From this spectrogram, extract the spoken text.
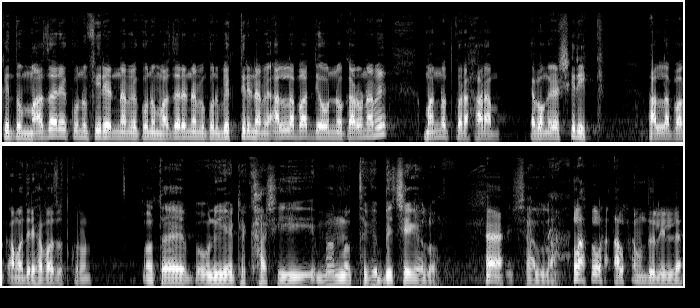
কিন্তু মাজারে কোনো ফিরের নামে কোনো মাজারের নামে কোনো ব্যক্তির নামে আল্লাহ বাদ দিয়ে অন্য কারও নামে মান্যত করা হারাম এবং এটা শিরিক। আল্লাহ পাক আমাদের হেফাজত করুন। অতএব উনি একটা খাসি মান্নত থেকে বেঁচে গেল। হ্যাঁ। আলহামদুলিল্লাহ।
